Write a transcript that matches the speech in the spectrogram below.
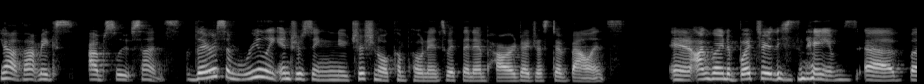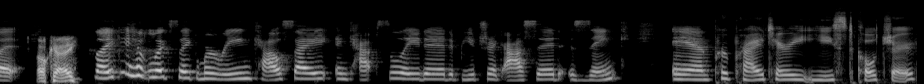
Yeah, that makes absolute sense. There are some really interesting nutritional components within Empowered Digestive Balance and I'm going to butcher these names, uh, but okay, like it looks like marine calcite, encapsulated butric acid, zinc, and proprietary yeast culture.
